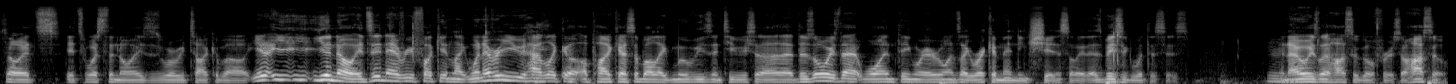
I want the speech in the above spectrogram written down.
So it's it's what's the noise is where we talk about you know you, you know it's in every fucking like whenever you have like a, a podcast about like movies and TV shows like that, there's always that one thing where everyone's like recommending shit and stuff like that. That's basically what this is. And I hmm. always let Jasso go first. So Jasso,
